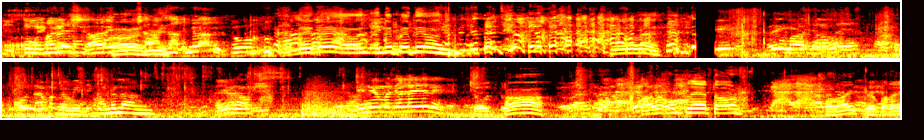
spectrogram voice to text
Ito, Manish. Ay, Ah, sa, bigay. sa akin na lang. Hindi, hindi. Oh, Hindi pwede yun. Hindi pwede Ano lang. Hindi na madala yan eh. Ah, para kompleto. Alright, kaya pare.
